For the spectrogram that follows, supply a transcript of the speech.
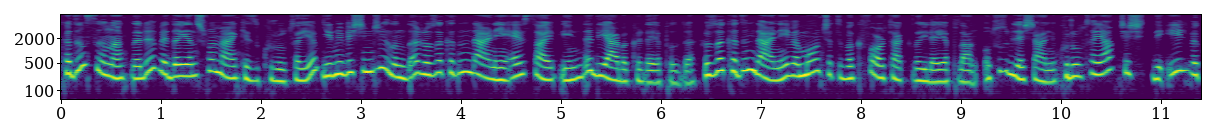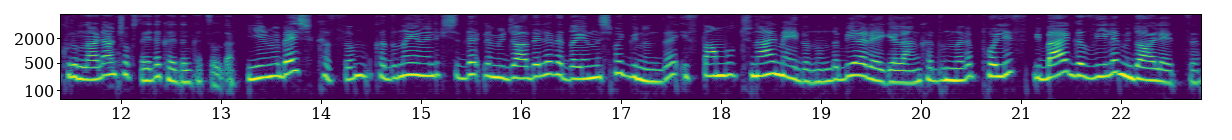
Kadın Sığınakları ve Dayanışma Merkezi Kurultayı 25. yılında Roza Kadın Derneği ev sahipliğinde Diyarbakır'da yapıldı. Roza Kadın Derneği ve Mor Çatı Vakıf ortaklığıyla yapılan 30 bileşenli kurultaya çeşitli il ve kurumlardan çok sayıda kadın katıldı. 25 Kasım Kadına Yönelik Şiddetle Mücadele ve Dayanışma Günü'nde İstanbul Tünel Meydanı'nda bir araya gelen kadınlara polis biber gazıyla müdahale etti.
